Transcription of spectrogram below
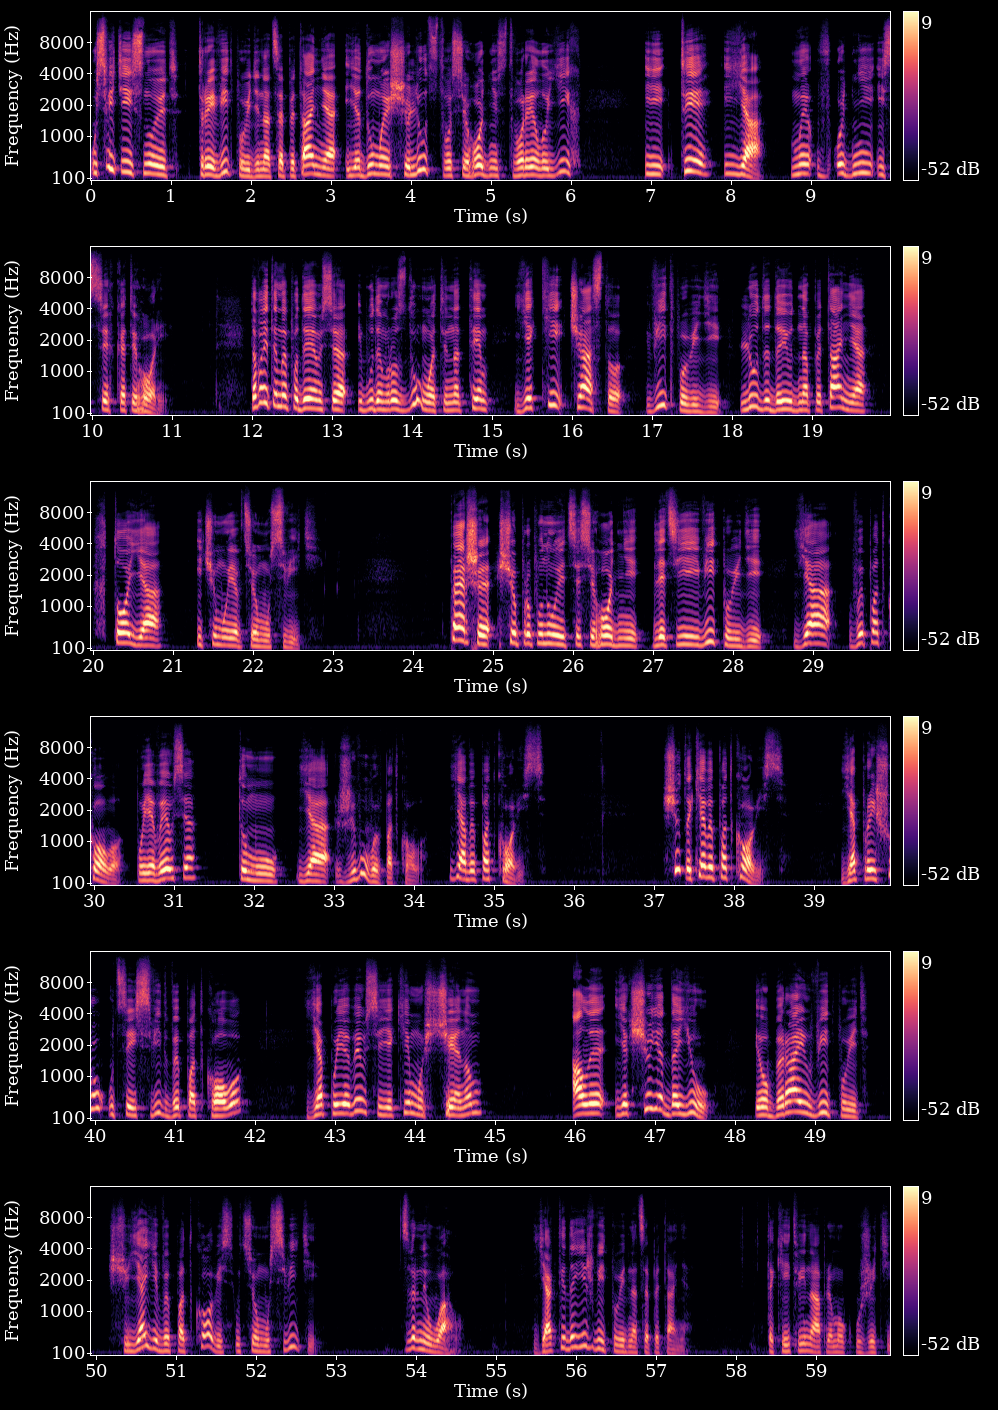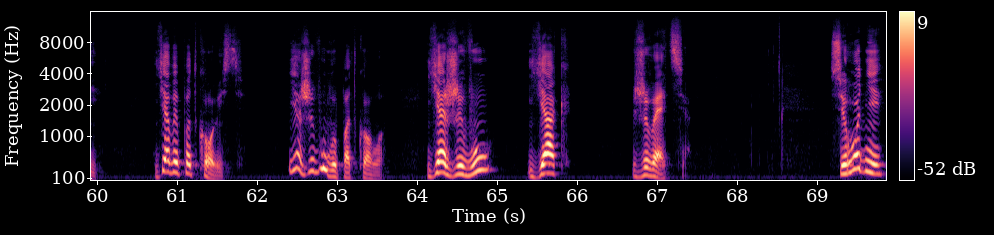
У світі існують три відповіді на це питання, і я думаю, що людство сьогодні створило їх, і ти, і я, ми в одній із цих категорій. Давайте ми подивимося і будемо роздумувати над тим, які часто відповіді люди дають на питання, хто я і чому я в цьому світі. Перше, що пропонується сьогодні для цієї відповіді, я випадково появився, тому я живу випадково. Я випадковість. Що таке випадковість? Я прийшов у цей світ випадково, я появився якимось чином, але якщо я даю і обираю відповідь, що я є випадковість у цьому світі, зверни увагу, як ти даєш відповідь на це питання? Такий твій напрямок у житті. Я випадковість. Я живу випадково. Я живу, як живеться. Сьогодні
